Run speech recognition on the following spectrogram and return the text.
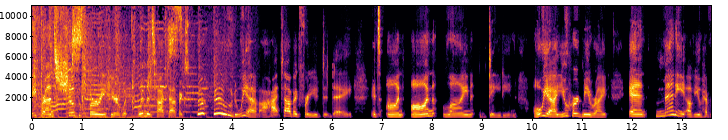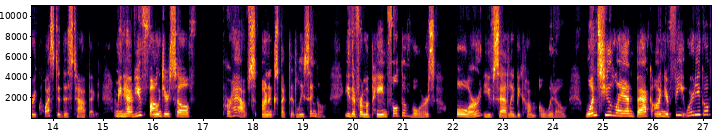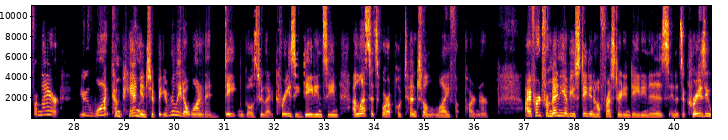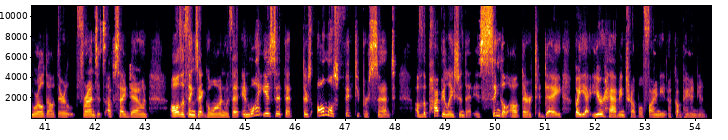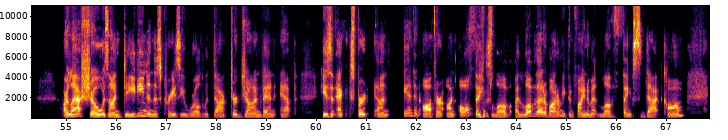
Hey friends, Shug Bury here with Women's Hot Topics. Woohoo! Do we have a hot topic for you today? It's on online dating. Oh, yeah, you heard me right. And many of you have requested this topic. I mean, have you found yourself perhaps unexpectedly single, either from a painful divorce or you've sadly become a widow? Once you land back on your feet, where do you go from there? You want companionship, but you really don't want to date and go through that crazy dating scene unless it's for a potential life partner. I've heard from many of you stating how frustrating dating is, and it's a crazy world out there, friends. It's upside down, all the things that go on with it. And why is it that there's almost 50% of the population that is single out there today, but yet you're having trouble finding a companion? Our last show was on dating in this crazy world with Dr. John Van Epp. He is an expert on and an author on all things love. I love that about him. You can find him at lovethinks.com.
